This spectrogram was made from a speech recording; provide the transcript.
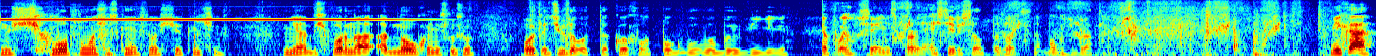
Ну, хлопнуло сейчас, конечно, вообще отлично. Меня до сих пор на одно ухо не слышу. Вот отсюда вот такой хлопок был, вы бы видели. Я понял, что я не справляюсь и решил позвать на помощь брата. Миха!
